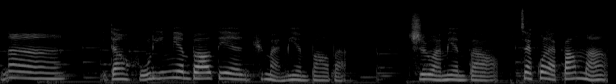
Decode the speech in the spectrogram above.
那你到狐狸面包店去买面包吧，吃完面包再过来帮忙。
